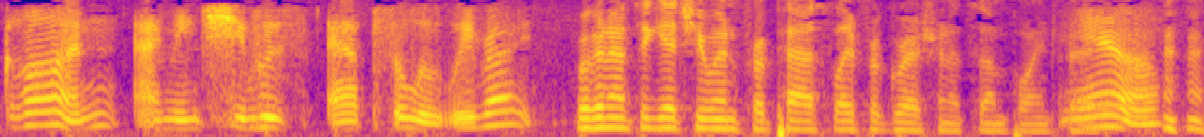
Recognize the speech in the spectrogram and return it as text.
gone, I mean, she was absolutely right. We're going to have to get you in for a past life regression at some point. Faye. Yeah.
